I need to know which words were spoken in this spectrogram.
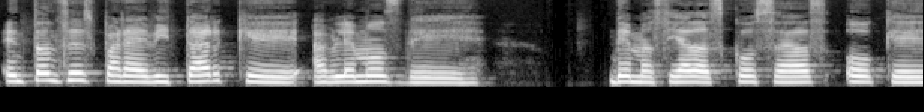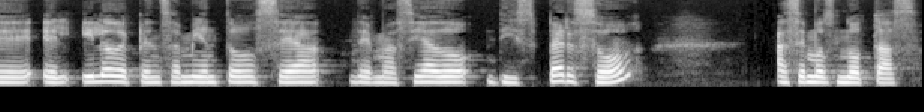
Entonces, para evitar que hablemos de demasiadas cosas o que el hilo de pensamiento sea demasiado disperso, hacemos notas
